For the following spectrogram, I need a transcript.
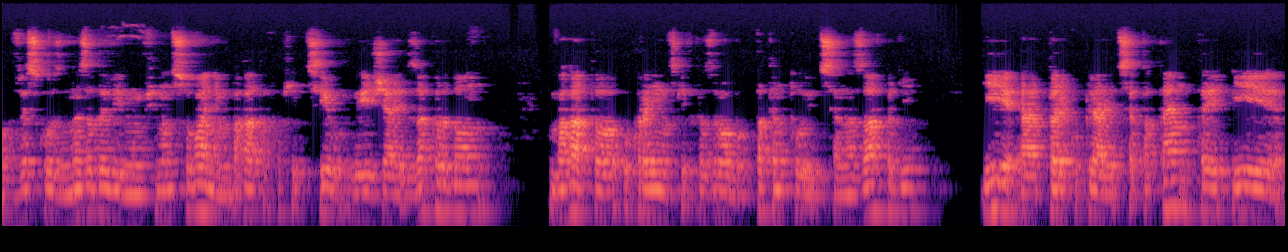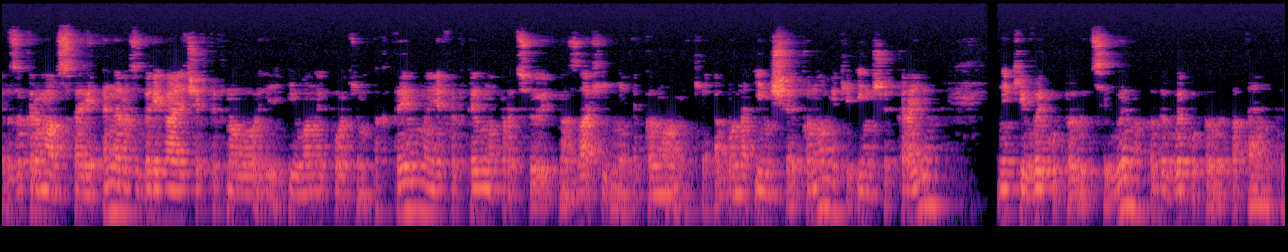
в зв'язку з незадовільним фінансуванням багато фахівців виїжджають за кордон, багато українських розробок патентуються на Заході і е, перекупляються патенти, і, зокрема, в сфері енергозберігаючих технологій, і вони потім активно і ефективно працюють на західні економіки або на інші економіки інших країн, які викупили ці винаходи, викупили патенти.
